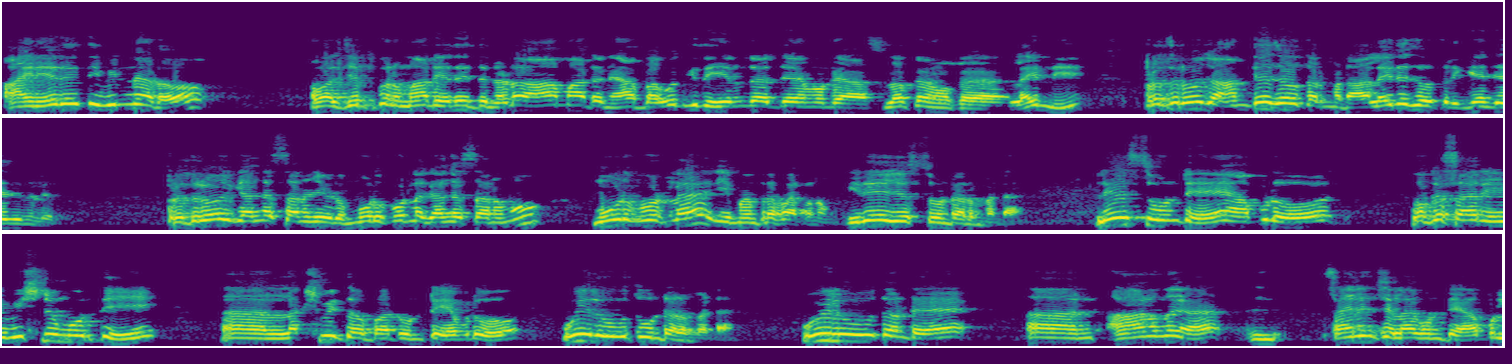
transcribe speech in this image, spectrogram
ఆయన ఏదైతే విన్నాడో వాళ్ళు చెప్పుకున్న మాట ఏదైతే ఉన్నాడో ఆ మాటని ఆ భగవద్గీత ఎనిమిదో అధ్యాయం ఉండే ఆ శ్లోకం ఒక లైన్ని ప్రతిరోజు అంతే చదువుతారు అనమాట ఆ లైనే చదువుతారు ఇంకేం చదివింది లేదు. ప్రతిరోజు గంగ స్నానం చేయడం మూడు పూట్ల గంగ స్నానము మూడు పూట్ల ఈ మంత్ర పఠనం ఇదే చేస్తూ ఉంటారు అనమాట లేస్తూ ఉంటే అప్పుడు ఒకసారి విష్ణుమూర్తి ఆ, లక్ష్మితో పాటు ఉంటే ఎప్పుడు ఊయలు ఊగుతూ ఉంటారు అనమాట ఊయలు ఊగుతుంటే ఆ, ఆనందంగా సైనించేలాగా ఉంటే అప్పుడు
